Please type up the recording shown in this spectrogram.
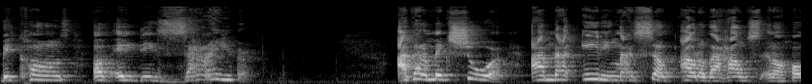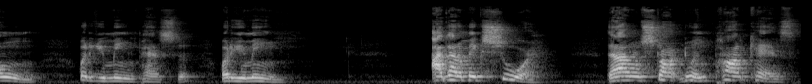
because of a desire I got to make sure I'm not eating myself out of a house and a home. What do you mean, Pastor? What do you mean? I got to make sure that I don't start doing podcasts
